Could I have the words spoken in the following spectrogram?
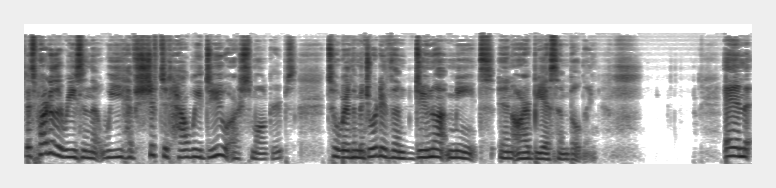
It's part of the reason that we have shifted how we do our small groups to where the majority of them do not meet in our BSM building. And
